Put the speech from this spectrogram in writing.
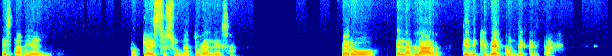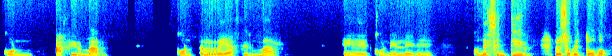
está bien, porque eso es su naturaleza. Pero el hablar tiene que ver con decretar, con afirmar, con reafirmar, eh, con, el, eh, con el sentir, pero sobre todo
